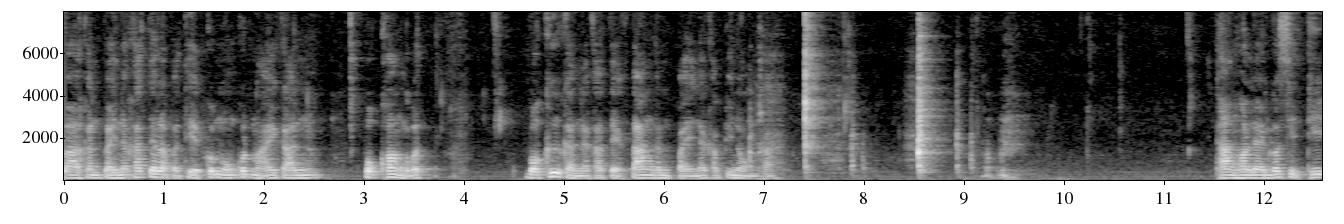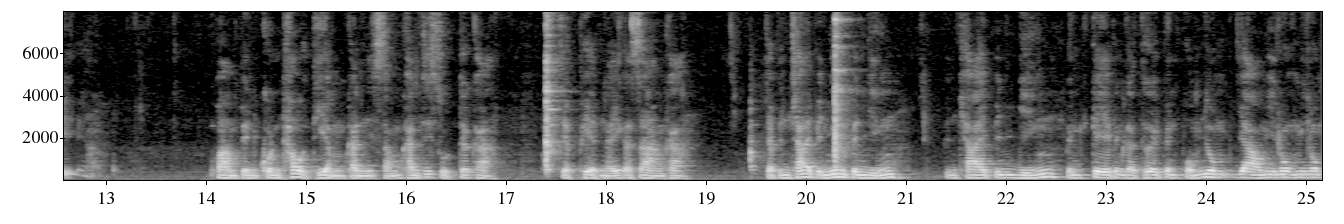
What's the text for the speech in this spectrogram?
ว่ากันไปนะคะแต่ละประเทศกฎหมงกฎหมายการปกครองกับว่าบอกคือกันนะคะแตกต่างกันไปนะครับ พี่น้องครับทางฮอลแลนด์ก็สิทธิ ความเป็นคนเท่าเทียมกันสำคัญที่สุดเด้อค่ะจะเพศไหนก็สร้างค่ะ จะเป็นชายเป็นยิ่งเป็นหญิง เป็นชายเป็นหญิง เป็นเกย์เป็นกระเทยเป็นผมยมยาวมีนมมีนม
